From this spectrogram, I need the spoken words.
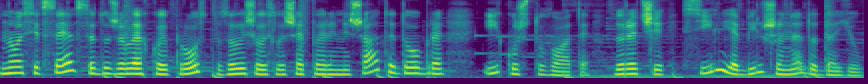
Ну ось і все, все дуже легко і просто. Залишилось лише перемішати добре і куштувати. До речі, сіль я більше не додаю.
